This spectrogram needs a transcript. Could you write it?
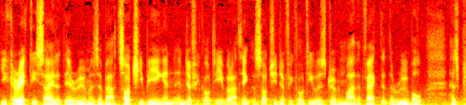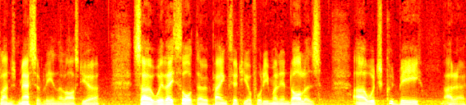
You correctly say that there are rumours about Sochi being in, in difficulty, but I think the Sochi difficulty was driven by the fact that the ruble has plunged massively in the last year. So, where they thought they were paying 30 or 40 million dollars, uh, which could be, I don't know,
